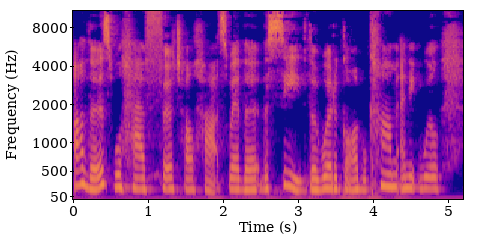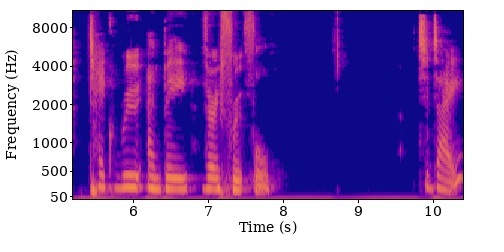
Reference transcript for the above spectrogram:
Others will have fertile hearts where the, the seed, the word of God will come and it will take root and be very fruitful. Today,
